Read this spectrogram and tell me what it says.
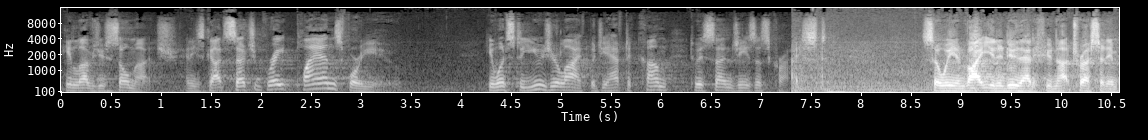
He loves you so much, and He's got such great plans for you. He wants to use your life, but you have to come to His Son, Jesus Christ. So we invite you to do that if you've not trusted Him.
